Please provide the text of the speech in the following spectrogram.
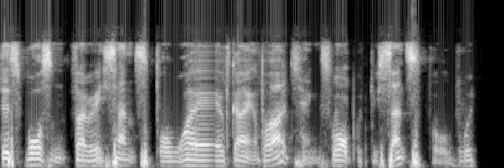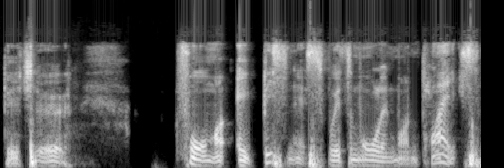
this wasn't a very sensible way of going about things. What would be sensible would be to form a business with them all in one place.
